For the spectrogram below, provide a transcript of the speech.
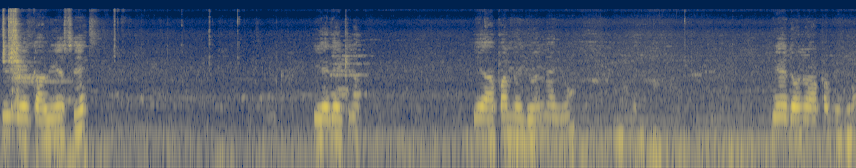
फिर ये काविया से, ये देख लो। ये आपस में जोड़ना यूँ ये दोनों आपस में जो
